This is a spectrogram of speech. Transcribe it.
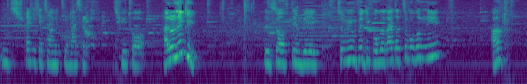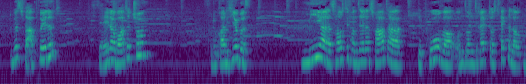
Und spreche ich jetzt mal mit dir, Meister Tütor. Hallo Linky! Bist du auf dem Weg zum Üben für die Vogelreiterzeremonie? Ach, du bist verabredet? Zelda wartet schon? Wo du gerade hier bist. Mia, das Haustier von Zeldas Vater, Gepora, unserem Direktor, ist weggelaufen.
